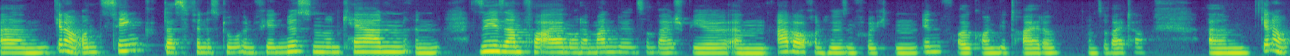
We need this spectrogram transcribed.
Ähm, genau, und Zink, das findest du in vielen Nüssen und Kernen, in Sesam vor allem oder Mandeln zum Beispiel, ähm, aber auch in Hülsenfrüchten, in Vollkorngetreide und so weiter. Ähm, genau,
